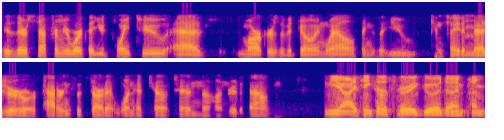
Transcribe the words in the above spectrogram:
is there stuff from your work that you'd point to as markers of it going well, things that you can say to measure or patterns that start at one head count, 10, 100, 1,000? Yeah, I think that's very good. I'm, I'm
